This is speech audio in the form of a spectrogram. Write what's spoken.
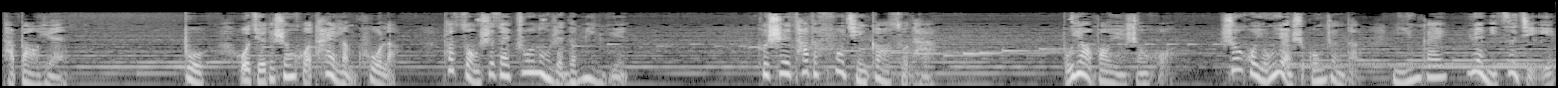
她抱怨：“不，我觉得生活太冷酷了，他总是在捉弄人的命运。”可是他的父亲告诉他：“不要抱怨生活，生活永远是公正的，你应该怨你自己。”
